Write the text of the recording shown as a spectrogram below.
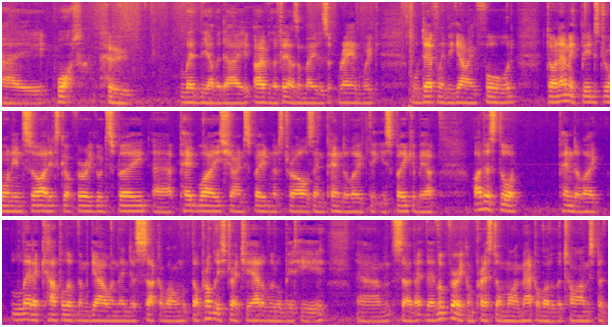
a Watt, who led the other day over the thousand metres at Randwick, will definitely be going forward. Dynamic bids drawn inside. It's got very good speed. Uh, Pedway's shown speed in its trials, and Pendeluke that you speak about. I just thought Pendeluke let a couple of them go and then just suck along. They'll probably stretch out a little bit here, um, so they, they look very compressed on my map a lot of the times. But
